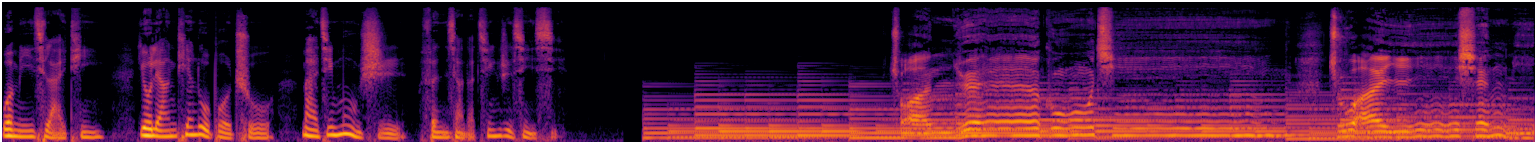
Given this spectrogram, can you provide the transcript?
我们一起来听由梁天禄播出、麦金牧师分享的今日信息。穿越古今，主爱已显明。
